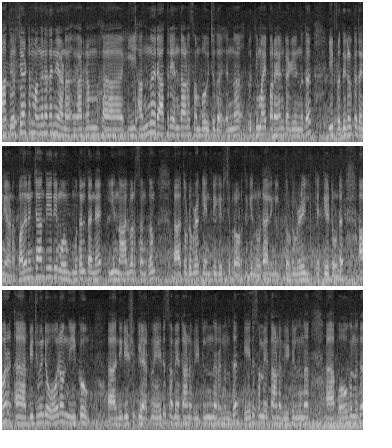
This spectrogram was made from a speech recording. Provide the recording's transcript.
ആ തീർച്ചയായിട്ടും അങ്ങനെ തന്നെയാണ്. കാരണം ഈ അന്ന് രാത്രി എന്താണ് സംഭവിച്ചത് എന്ന് കൃത്യമായി പറയാൻ കഴിയുന്നത് ഈ പ്രതികൾക്ക് തന്നെയാണ്. പതിനഞ്ചാം തീയതി മുതൽ തന്നെ ഈ നാൽവർ സംഘം തൊടുപുഴ കേന്ദ്രീകരിച്ച് പ്രവർത്തിക്കുന്നുണ്ട് അല്ലെങ്കിൽ തൊടുപുഴയിൽ എത്തിയിട്ടുണ്ട്. അവർ ബിജുവിന്റെ ഓരോ നീക്കവും നിരീക്ഷിക്കുകയായിരുന്നു. ഏത് സമയത്താണ് വീട്ടിൽ നിന്ന് ഇറങ്ങുന്നത്? ഏത് സമയത്താണ് വീട്ടിൽ നിന്ന് പോകുന്നത്?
